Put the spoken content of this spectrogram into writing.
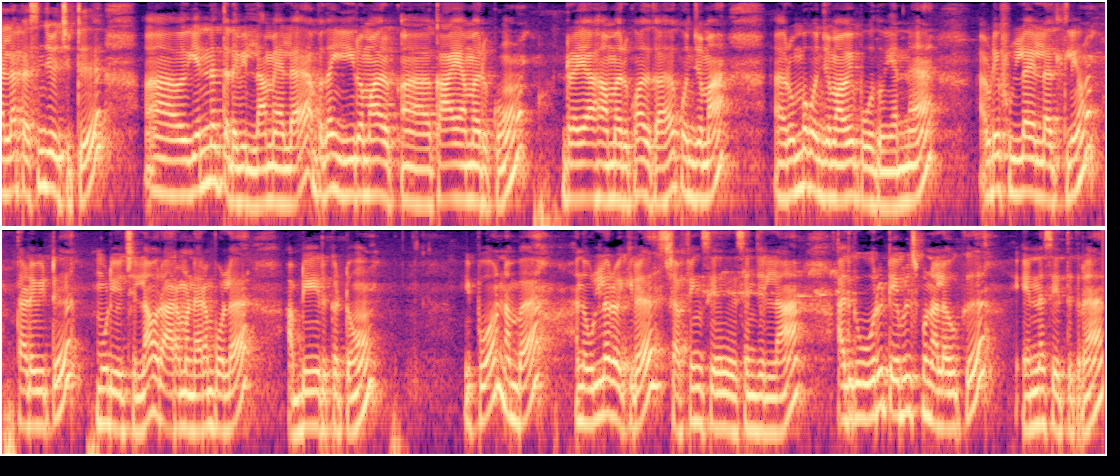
நல்லா பிசைஞ்சு வச்சுட்டு எண்ணெய் தடவிடலாம் மேலே. அப்போ தான் ஈரமாக காயாமல் இருக்கும் ட்ரை ஆகாமல் இருக்கும். அதுக்காக கொஞ்சமாக ரொம்ப கொஞ்சமாகவே போதும் எண்ணெய். அப்படியே ஃபுல்லாக எல்லாத்துலேயும் தடவிட்டு மூடி வச்சிடலாம். ஒரு அரை மணி நேரம் போல் அப்படியே இருக்கட்டும். இப்போது நம்ம அந்த உள்ளே வைக்கிற ஸ்டஃபிங் செ செஞ்சிடலாம். அதுக்கு ஒரு டேபிள் ஸ்பூன் அளவுக்கு எண்ணெய் சேர்த்துக்கிறேன்.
